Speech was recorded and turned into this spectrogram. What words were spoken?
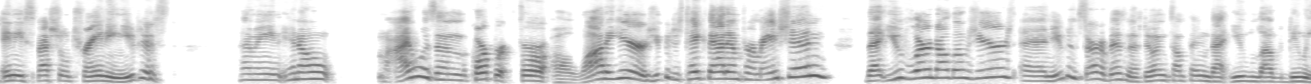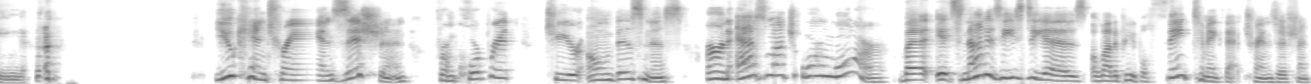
any special training. You just I mean, you know, I was in corporate for a lot of years. You could just take that information that you've learned all those years and you can start a business doing something that you love doing. You can transition from corporate to your own business, earn as much or more, but it's not as easy as a lot of people think to make that transition.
